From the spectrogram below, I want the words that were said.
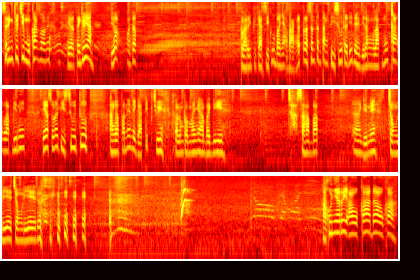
Sering cuci muka soalnya. Oh, iya. Ya, thank you ya. Yuk, mantap. Klarifikasiku banyak banget perasaan tentang tisu tadi deh bilang ngelap muka, ngelap gini. Ya, soalnya tisu itu anggapannya negatif cuy. Kalau umpamanya bagi sahabat eh, gini, conglie conglie itu. Aku nyari Aoka ada. Aoka,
